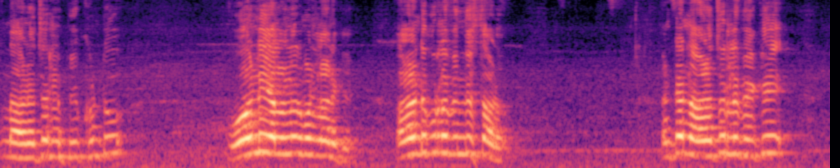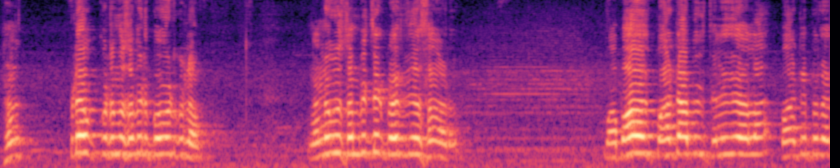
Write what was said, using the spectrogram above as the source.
నా అనుచరులను పీక్కుంటూ ఓన్లీ ఎల్లనూరు మండలానికి అనంతపురంలో విందిస్తాడు. అంటే నా అనుచరులు పీకి ఇప్పుడే కుటుంబ సభ్యులు పోగొట్టుకున్నాం. నన్ను కూడా చంపించే ప్రయత్నం చేస్తున్నాడు మా బాధ పార్టీ ఆఫీస్కి తెలియజేయాలా? పార్టీ పెద్ద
